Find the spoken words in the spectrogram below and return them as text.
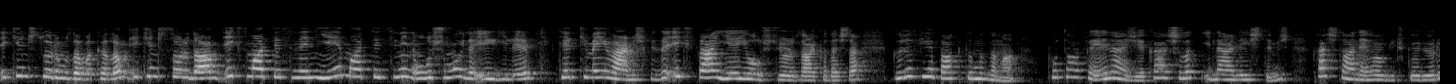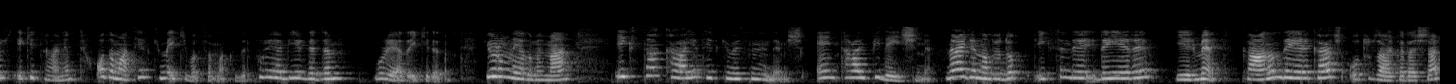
İkinci sorumuza bakalım. İkinci soruda X maddesinin Y maddesinin oluşumuyla ilgili tepkimeyi vermiş bize. X'ten Y'yi oluşturuyoruz arkadaşlar. Grafiğe baktığımız zaman Potansiyel enerjiye karşılık ilerleyiş demiş. Kaç tane örgüç görüyoruz? 2 tane. O zaman tepkime 2 basamaklıdır. Buraya 1 dedim. Buraya da 2 dedim. Yorumlayalım hemen. X'ten K'ya tepkimesinin demiş. Entalpi değişimi. Nereden alıyorduk? X'in de değeri 20. K'nın değeri kaç? 30 arkadaşlar.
